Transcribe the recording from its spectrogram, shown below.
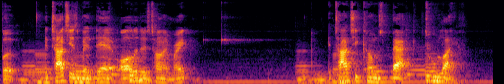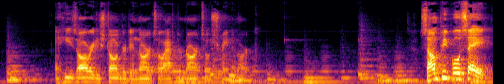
But Itachi has been dead all of this time, right? Itachi comes back to life. And he's already stronger than Naruto after Naruto's training arc. Some people say,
